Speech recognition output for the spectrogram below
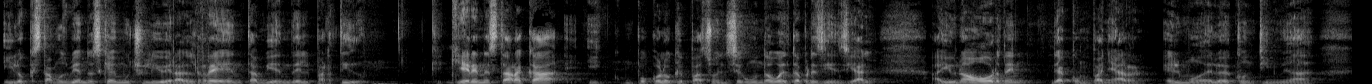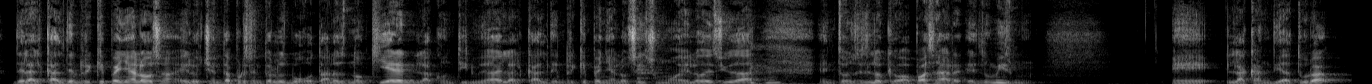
y lo que estamos viendo es que hay mucho liberal rehén también del partido que quieren estar acá y un poco lo que pasó en segunda vuelta presidencial, hay una orden de acompañar el modelo de continuidad del alcalde Enrique Peñalosa. El 80% de los bogotanos no quieren la continuidad del alcalde Enrique Peñalosa y su modelo de ciudad. Entonces lo que va a pasar es lo mismo. Eh, la candidatura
